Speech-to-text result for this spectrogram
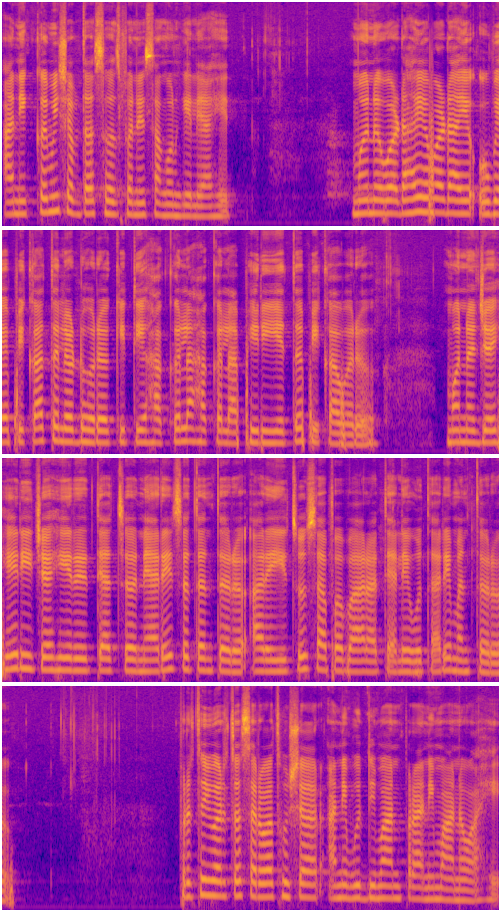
आणि कमी शब्दात सहजपणे सांगून गेले आहेत. मन वढाय वढाय उभ्या पिकातलं ढोर किती हाकला हाकला फिरी येतं पिकावर. मन जहेरी जहीर त्याचं न्यारेचं तंतर अरे इचू साप बारा त्याले उतारे मंतर. पृथ्वीवरचा सर्वात हुशार आणि बुद्धिमान प्राणी मानव आहे.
